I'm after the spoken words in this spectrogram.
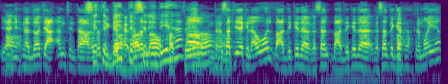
يعني آه. إحنا دلوقتي عقمت أنت غسلت الجرح. تغسل إيديها. آه أنت غسلت إيدك الأول بعد كده غسلت بعد كده غسلت الجرح تحت المية.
